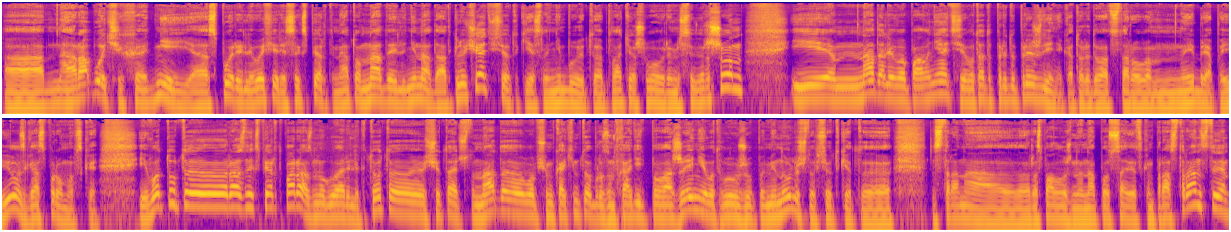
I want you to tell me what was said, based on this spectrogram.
а, рабочих дней э, спорили в эфире с экспертами о том, надо или не надо отключать все-таки, если не будет э, платеж вовремя совершен, и надо ли выполнять вот это предупреждение, которое 22 ноября появилось, «Газпромовское». И вот тут разные эксперты по-разному говорили. Кто-то считает, что надо, в общем, каким-то образом входить находить положение. Вот вы уже упомянули, что все-таки это страна, расположенная на постсоветском пространстве.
